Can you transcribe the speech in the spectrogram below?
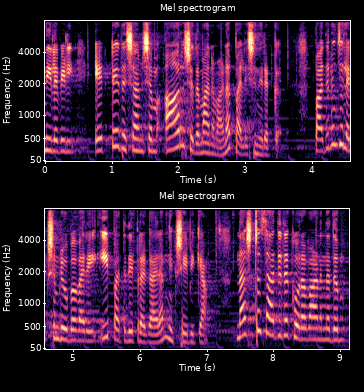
നിലവിൽ എട്ട് ദശാംശം ആറ് ശതമാനമാണ് പലിശ നിരക്ക്. പതിനഞ്ച് ലക്ഷം രൂപ വരെ ഈ പദ്ധതി പ്രകാരം നിക്ഷേപിക്കാം. നഷ്ടസാധ്യത കുറവാണെന്നതും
